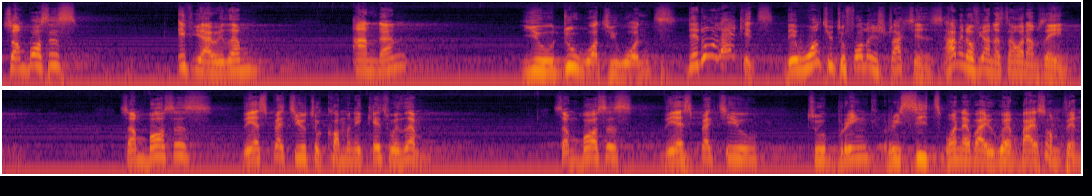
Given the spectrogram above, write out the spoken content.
Some bosses, if you are with them and then you do what you want, they don't like it. They want you to follow instructions. How many of you understand what I'm saying? Some bosses, they expect you to communicate with them. Some bosses, they expect you to bring receipts whenever you go and buy something.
